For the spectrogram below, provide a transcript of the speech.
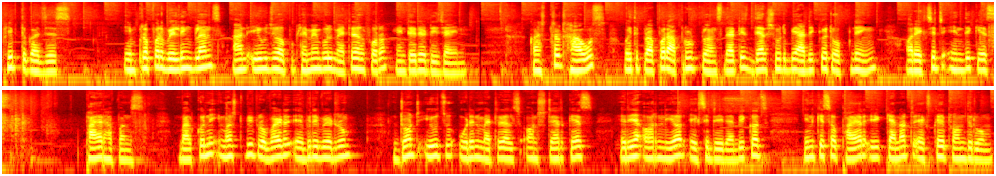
Fifth causes improper building plans and use of flammable material for interior design. Construct house with proper approved plans that is there should be adequate opening or exit in the case fire happens. Balcony must be provided every bedroom. Don't use wooden materials on staircase area or near exit area because in case of fire you cannot escape from the room.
